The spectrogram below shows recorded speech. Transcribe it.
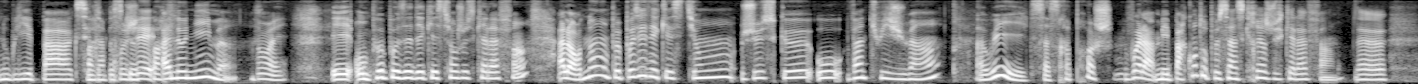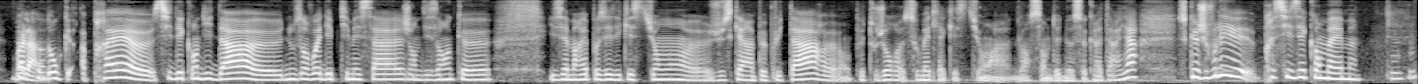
N'oubliez pas que c'est un projet anonyme. Ouais. Et on peut poser des questions jusqu'à la fin? Alors non, on peut poser des questions jusqu'au 28 juin. Ah oui, ça se rapproche. Voilà, mais par contre, on peut s'inscrire jusqu'à la fin. Euh, voilà, donc après, euh, si des candidats euh, nous envoient des petits messages en disant qu'ils aimeraient poser des questions euh, jusqu'à un peu plus tard, on peut toujours soumettre la question à l'ensemble de nos secrétariats. Ce que je voulais préciser quand même, mhm.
